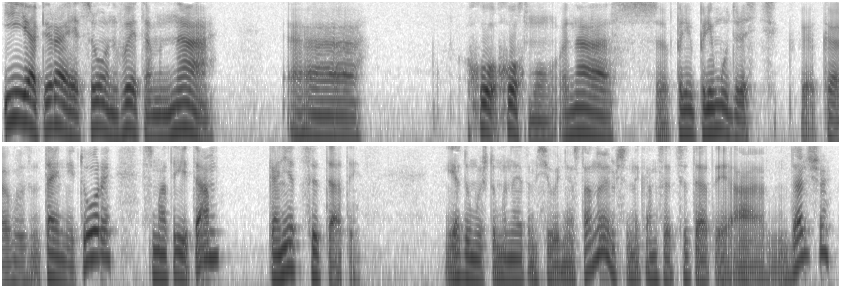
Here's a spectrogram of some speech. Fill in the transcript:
И опирается он в этом на э, хохму, на с, при, премудрость к, к тайной Торы. Смотри там, конец цитаты. Я думаю, что мы на этом сегодня остановимся, на конце цитаты, а дальше –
